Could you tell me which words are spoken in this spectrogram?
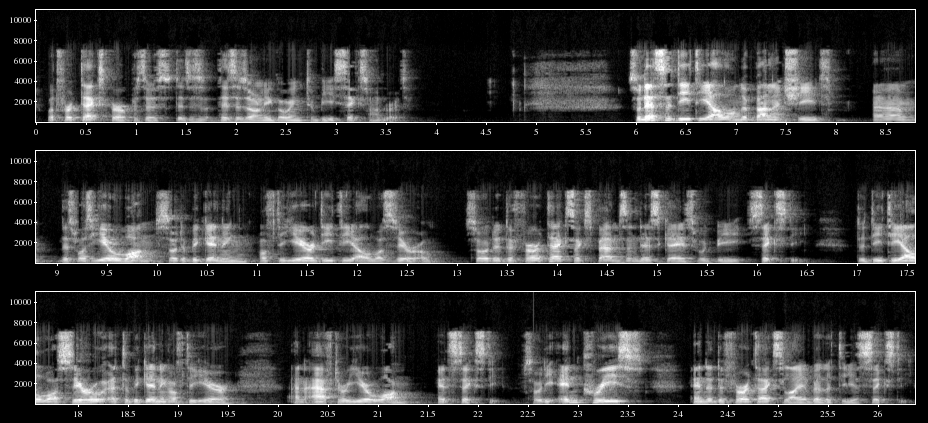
but for tax purposes, this is, this is only going to be 600. So that's the DTL on the balance sheet. Um, this was year one, so the beginning of the year DTL was zero. So the deferred tax expense in this case would be 60. The DTL was zero at the beginning of the year and after year one, it's 60. So the increase in the deferred tax liability is 60.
